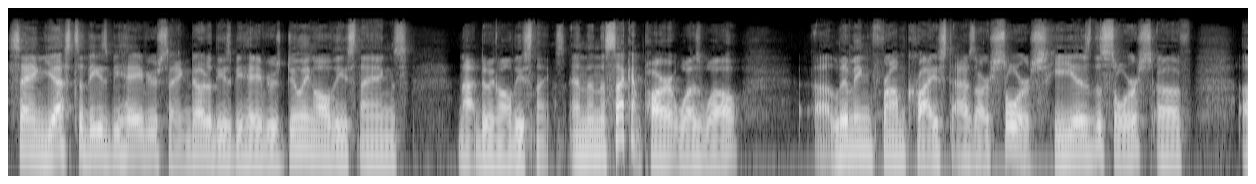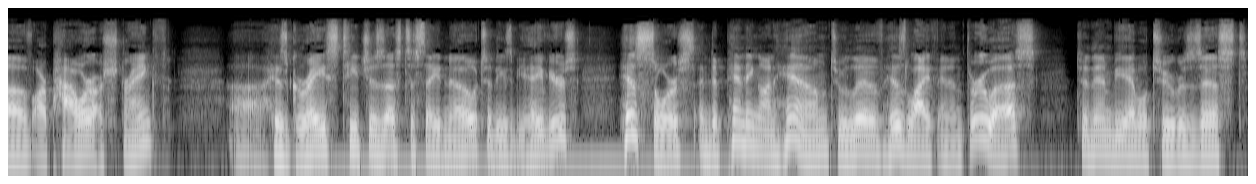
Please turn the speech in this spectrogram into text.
saying yes to these behaviors, saying no to these behaviors, doing all these things, not doing all these things. And then the second part was well, uh, living from Christ as our source. He is the source of of our power, our strength. Uh, his grace teaches us to say no to these behaviors his source and depending on him to live his life in and through us to then be able to resist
